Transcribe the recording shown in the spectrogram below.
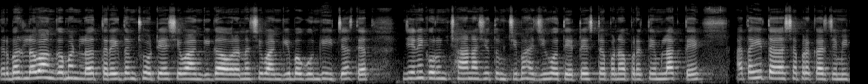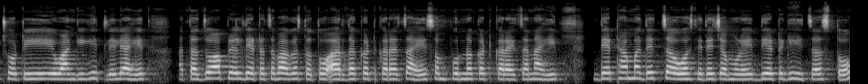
तर भरलं वांगं म्हणलं तर एकदम छोटी अशी वांगी गावरान अशी वांगी बघून घ्यायची असतात. जेणेकरून छान अशी तुमची भाजी होते टेस्ट पण अप्रतिम लागते. आता इथं अशा प्रकारची मी छोटी वांगी घेतलेली आहेत. आता जो आपल्याला देठाचा भाग असतो तो अर्धा कट करायचा आहे संपूर्ण कट करायचा नाही. देठामध्ये चव असते त्याच्यामुळे देठ घ्यायचा असतो.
